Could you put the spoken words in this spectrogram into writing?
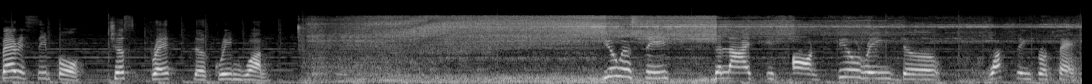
Very simple, just press the green one. You will see the light is on during the washing process.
